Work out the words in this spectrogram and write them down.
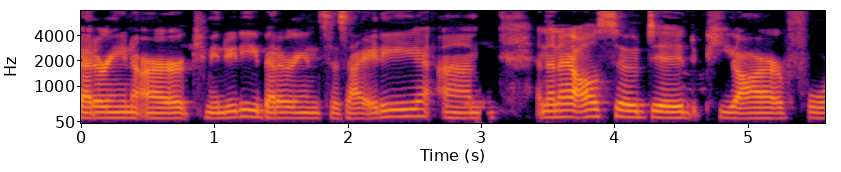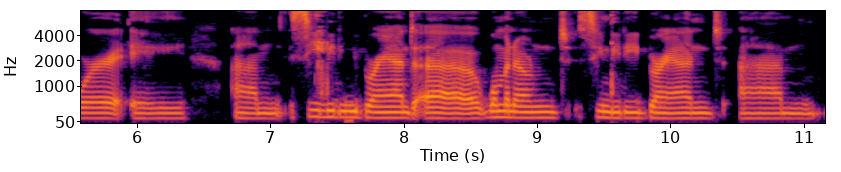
bettering our community, bettering society. Um, and then I also did PR for a um, CBD brand, a woman owned CBD brand um,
